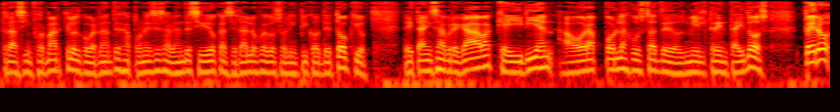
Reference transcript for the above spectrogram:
tras informar que los gobernantes japoneses habían decidido cancelar los Juegos Olímpicos de Tokio. The Times agregaba que irían ahora por las justas de 2032. Pero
